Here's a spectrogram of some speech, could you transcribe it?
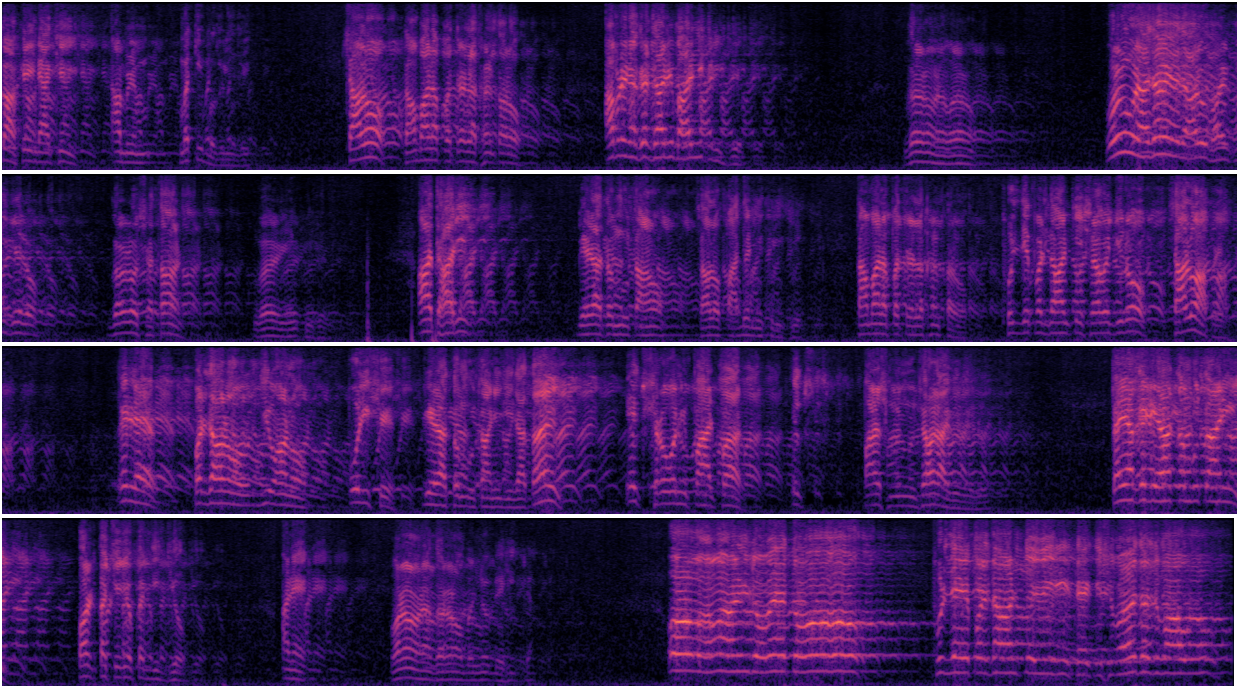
માતાજીએ નાખી. આમને મતી બગડી ગઈ. ચાલો, તાંબાના પત્ર લખણ કરો. આપણે નગરધારી બહાર નીકળી છે ગરણો વરણો વરણું દારૂ ભાઈ પીધેલો. ગરડો શતાણ આ ધારી બેરા તંબુ તાણો. ચાલો, પાદર નીકળી છે તાંબાના પત્ર લખણ કરો. ફૂલદે પ્રધાન કે શ્રવજીરો ચાલો આપણે એટલે પ્રધાનો, દીવાનો પોલીસે ડેરા તંબુ તાણી દીધા કઈ. એક સરોવરની પાર પર એક પારસમણનું ઝાડ આવી રહ્યું. તયા કે ડેરા તંબુ તાણી? કોર્ટ કચેરીઓ કરી દીધો. અને વરણોના ગરણો બંને બેસી ગયા. ઓ ભગવાન, જોવે તો ફૂલે પ્રધાન કેવી રીતે કિસ્મત અજમાવું?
